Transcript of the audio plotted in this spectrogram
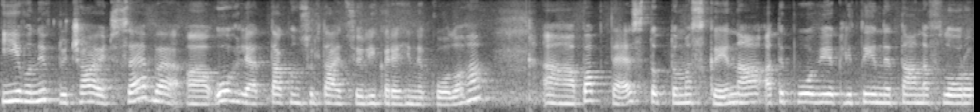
і вони включають в себе огляд та консультацію лікаря-гінеколога. ПАП-тест, тобто маски на атипові клітини та на флору,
